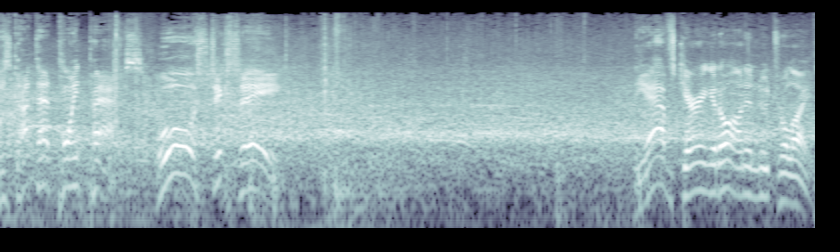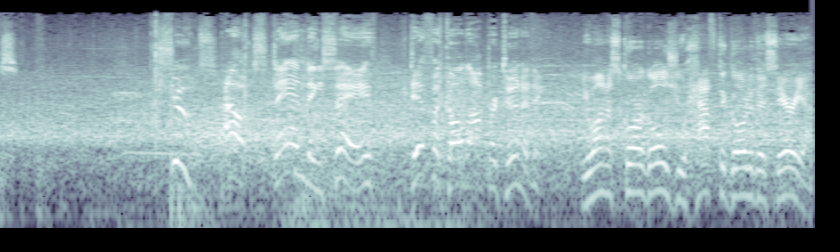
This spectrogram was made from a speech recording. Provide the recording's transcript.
He's got that point pass. Oh, stick save. The Avs carrying it on in neutral ice. Shoots. Outstanding save. Difficult opportunity. You want to score goals, you have to go to this area.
